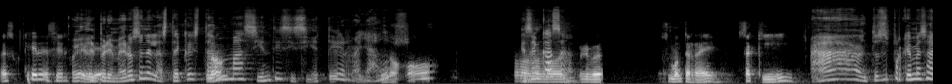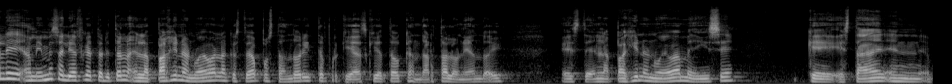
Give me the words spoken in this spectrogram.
Eso quiere decir Oye, El primero es en el Azteca, está más 117 rayados. No. ¿Es en casa? es Monterrey, es aquí. Ah, entonces, ¿por qué me sale? A mí me salía, fíjate, ahorita en la, en la página nueva en la que estoy apostando ahorita, porque ya es que yo tengo que andar taloneando ahí. Este, en la página nueva me dice que está en,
